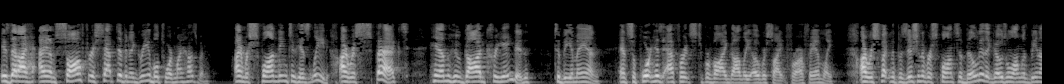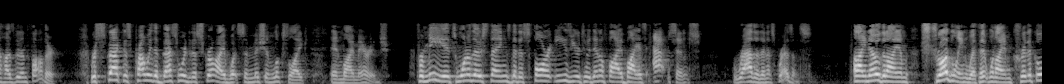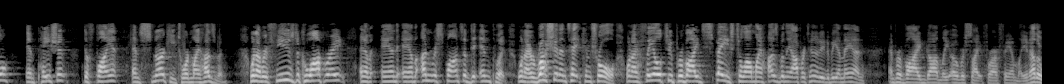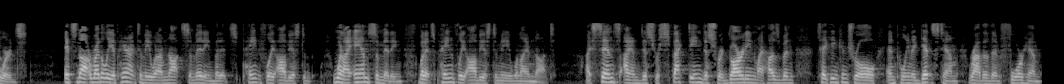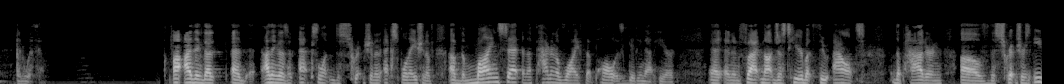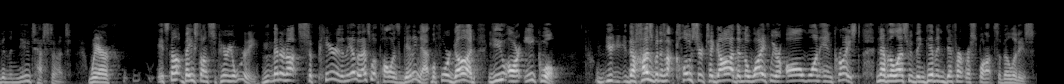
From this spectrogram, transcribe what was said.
is that I, I am soft, receptive, and agreeable toward my husband. I am responding to his lead. I respect him who God created to be a man and support his efforts to provide godly oversight for our family. I respect the position of responsibility that goes along with being a husband and father. Respect is probably the best word to describe what submission looks like in my marriage. For me, it's one of those things that is far easier to identify by its absence rather than its presence. I know that I am struggling with it when I am critical, impatient, defiant, and snarky toward my husband. When I refuse to cooperate and am, and am unresponsive to input. When I rush in and take control. When I fail to provide space to allow my husband the opportunity to be a man and provide godly oversight for our family. In other words, it's not readily apparent to me when I'm not submitting, but it's painfully obvious to when I am submitting, but it's painfully obvious to me when I am not. I sense I am disrespecting, disregarding my husband, taking control, and pulling against him rather than for him and with him. I think that uh, I think that's an excellent description and explanation of, of the mindset and the pattern of life that Paul is getting at here. And, and in fact, not just here, but throughout the pattern of the scriptures, even the New Testament, where it's not based on superiority. Men are not superior than the other. That's what Paul is getting at. Before God, you are equal. You, the husband is not closer to God than the wife. We are all one in Christ. Nevertheless, we've been given different responsibilities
